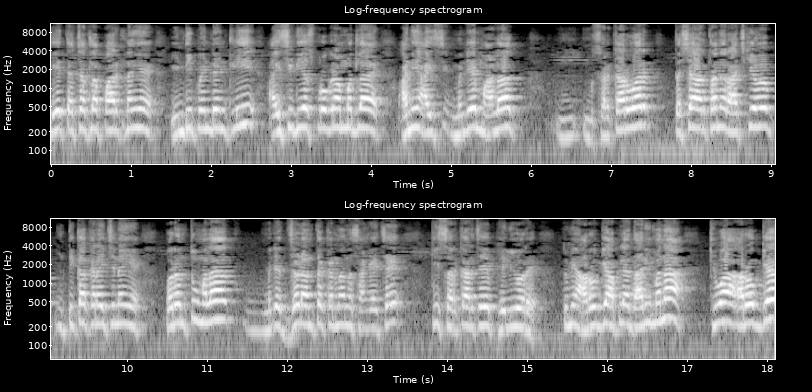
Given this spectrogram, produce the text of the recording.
हे त्याच्यातला पार्ट नाही आहे इंडिपेंडेंटली आयसीडीएस प्रोग्राम मधला आहे. आणि आय सी म्हणजे मला सरकारवर तशा अर्थानं राजकीय टीका करायची नाहीये. परंतु मला म्हणजे जड अंतकरणानं सांगायचं आहे की सरकारचे हे फेल्युअर आहे. तुम्ही आरोग्य आपल्या दारी म्हणा किंवा आरोग्य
